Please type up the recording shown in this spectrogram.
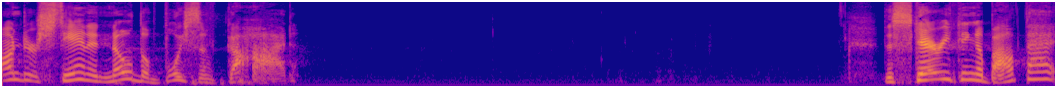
understand and know the voice of God. The scary thing about that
